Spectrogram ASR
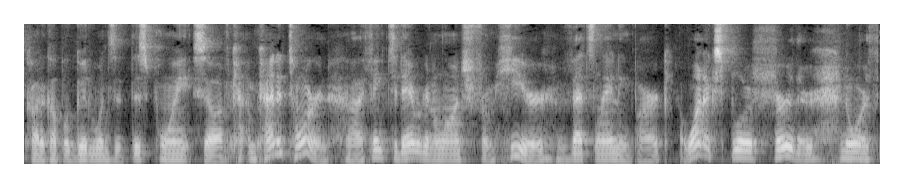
Caught a couple good ones at this point, so I'm, I'm kind of torn. Uh, I think today we're going to launch from here, Vets Landing Park. I want to explore further north.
